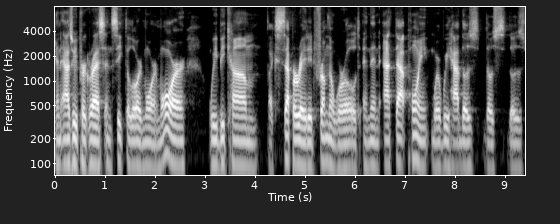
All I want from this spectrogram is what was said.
and as we progress and seek the lord more and more we become like separated from the world and then at that point where we have those those those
